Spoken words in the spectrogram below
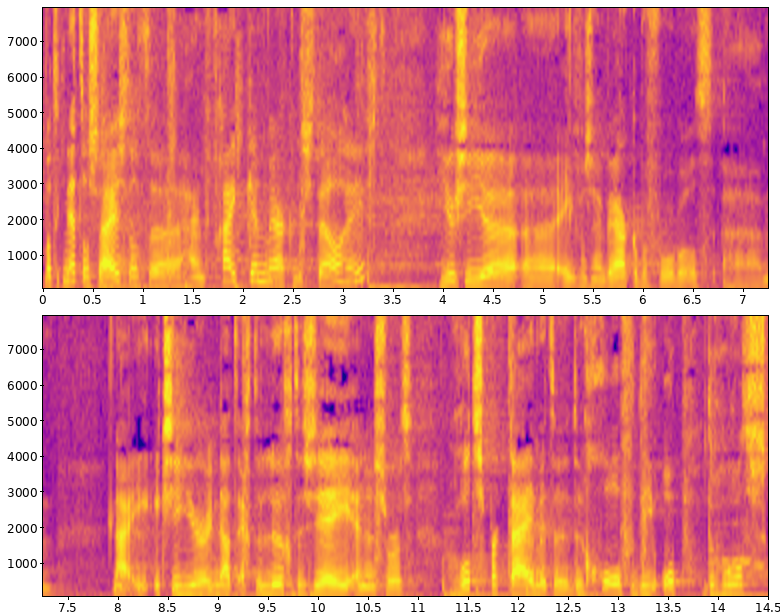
wat ik net al zei, is dat uh, hij een vrij kenmerkende stijl heeft. Hier zie je uh, een van zijn werken bijvoorbeeld. Um, nou, ik, zie hier inderdaad echt de lucht, de zee en een soort rotspartij met de, de golven die op de rots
